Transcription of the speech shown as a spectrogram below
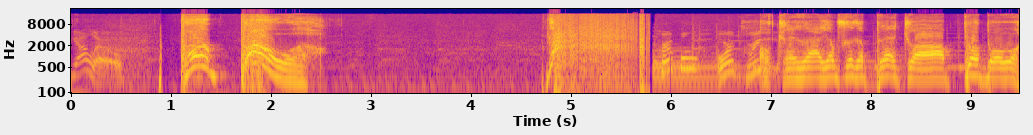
yellow? Purple. Purple or green? Okay, I am for the uh, purple.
